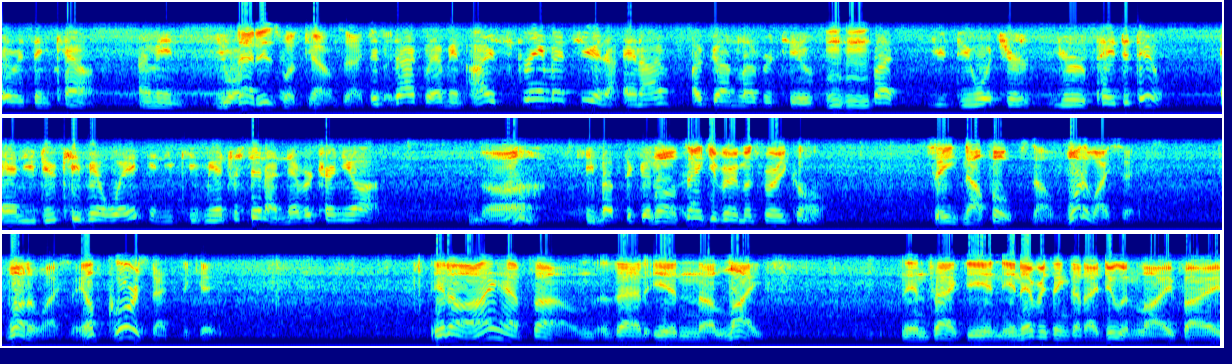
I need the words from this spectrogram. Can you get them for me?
everything count. I mean, you that is what counts, actually. Exactly. I mean, I scream at you, and, and I'm a gun lover too. Mm-hmm. But you do what you're you're paid to do, and you do keep me awake, and you keep me interested. I never turn you off. No. Keep up the good. Well, work. thank you very much for your call. See now, folks. Now, what do I say? What do I say? Of course, that's the case. You know, I have found that in uh, life, in fact, in, in everything that I do in life, I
